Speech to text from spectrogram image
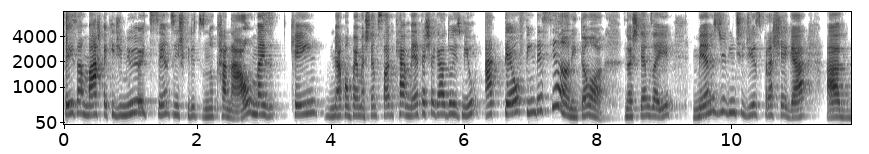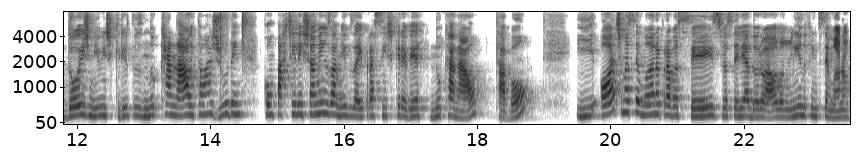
fez a marca aqui de 1.800 inscritos no canal, mas quem me acompanha mais tempo sabe que a meta é chegar a 2 mil até o fim desse ano. Então, ó, nós temos aí menos de 20 dias para chegar a 2 mil inscritos no canal. Então, ajudem, compartilhem, chamem os amigos aí para se inscrever no canal, tá bom? E ótima semana para vocês. Jocely adoro aula. Um lindo fim de semana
